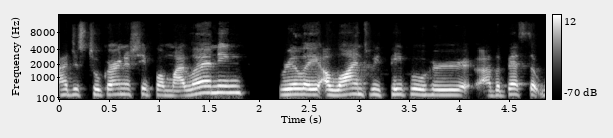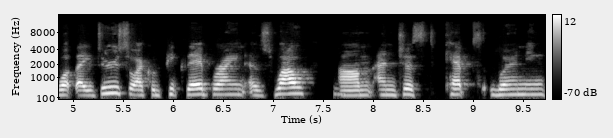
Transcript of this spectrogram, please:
I just took ownership on my learning, really aligned with people who are the best at what they do so I could pick their brain as well, mm. um, and just kept learning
